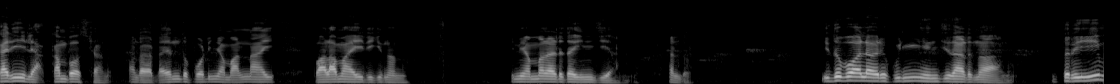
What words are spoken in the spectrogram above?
കരിയില കമ്പോസ്റ്റാണ്. കണ്ടോ കേട്ടോ എന്ത് പൊടിഞ്ഞ മണ്ണായി വളമായിരിക്കുന്നെന്ന്. ഇനി നമ്മളെടുത്ത ഇഞ്ചിയാണ്. കണ്ടോ? ഇതുപോലെ ഒരു കുഞ്ഞ് ഇഞ്ചി നടുന്നതാണ്. ഇത്രയും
